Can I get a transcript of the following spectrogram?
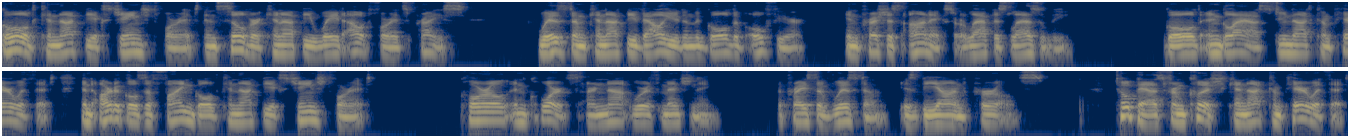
Gold cannot be exchanged for it, and silver cannot be weighed out for its price. Wisdom cannot be valued in the gold of Ophir, in precious onyx or lapis lazuli. Gold and glass do not compare with it, and articles of fine gold cannot be exchanged for it. Coral and quartz are not worth mentioning. The price of wisdom is beyond pearls. Topaz from Cush cannot compare with it,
